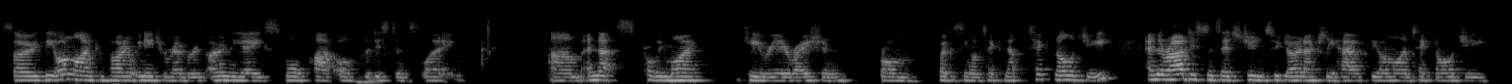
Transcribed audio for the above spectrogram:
So, the online component we need to remember is only a small part of the distance learning. Um, and that's probably my key reiteration from focusing on techno- technology. And there are distance ed students who don't actually have the online technology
